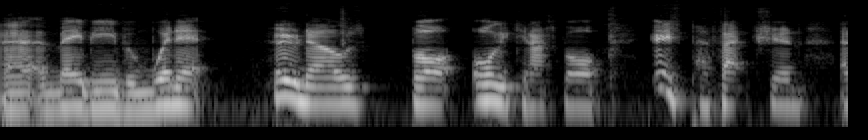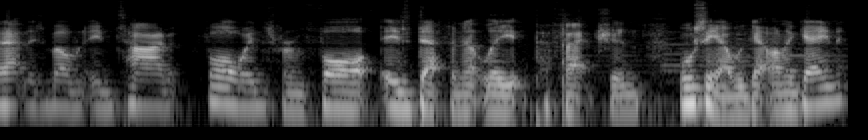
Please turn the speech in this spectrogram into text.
uh, and maybe even win it? Who knows? But all you can ask for is perfection, and at this moment in time, four wins from four is definitely perfection. We'll see how we get on again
